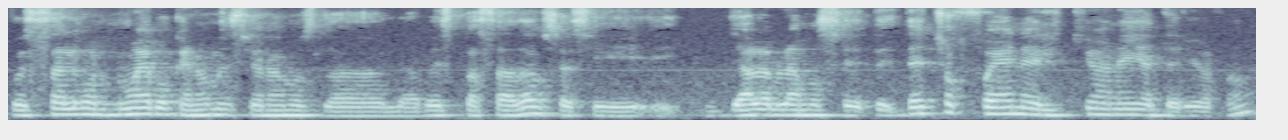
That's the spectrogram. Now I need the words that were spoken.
pues algo nuevo que no mencionamos la, vez pasada, o sea, si ya lo hablamos, eh, de, hecho fue en el QA anterior, ¿no?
